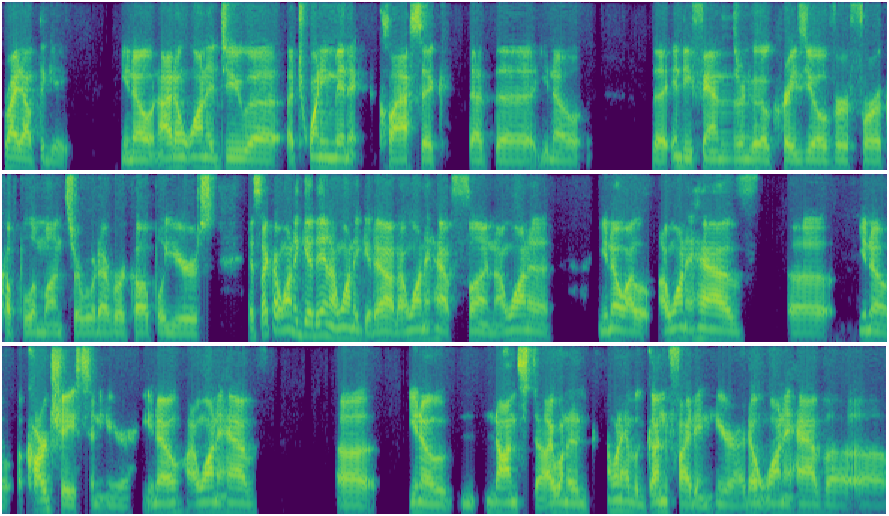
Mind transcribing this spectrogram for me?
right out the gate. You know, and I don't want to do a, a 20 minute classic that the you know the indie fans are going to go crazy over for a couple of months or whatever, a couple years. It's like I want to get in, I want to get out, I want to have fun, I want to, you know, I I want to have uh you know a car chase in here. You know, I want to have uh you know nonstop. I want to I want to have a gunfight in here. I don't want to have a, a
